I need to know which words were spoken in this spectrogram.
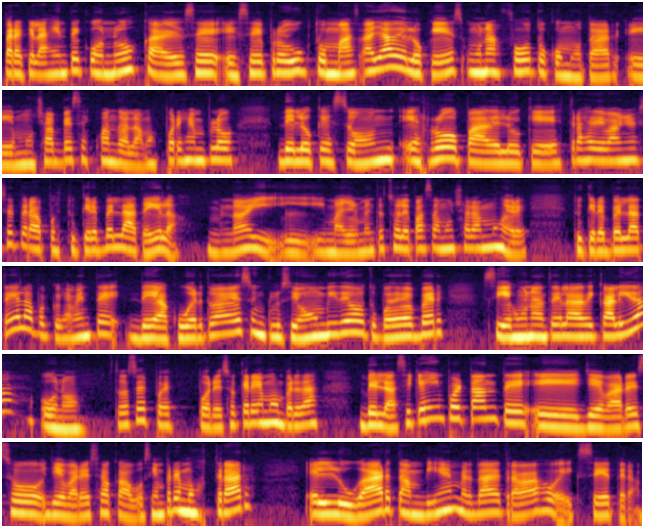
para que la gente conozca ese, ese producto más allá de lo que es una foto como tal. Eh, muchas veces cuando hablamos, por ejemplo, de lo que son eh, ropa, de lo que es traje de baño, etcétera, pues tú quieres ver la tela, ¿verdad? Y, y, mayormente esto le pasa mucho a las mujeres. Tú quieres ver la tela porque obviamente de acuerdo a eso, inclusive en un video, tú puedes ver si es una tela de calidad o no. Entonces, pues por eso queremos, ¿verdad? Verlo. Así que es importante eh, llevar eso, llevar eso a cabo. Siempre mostrar el lugar también, ¿verdad? De trabajo, etcétera.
